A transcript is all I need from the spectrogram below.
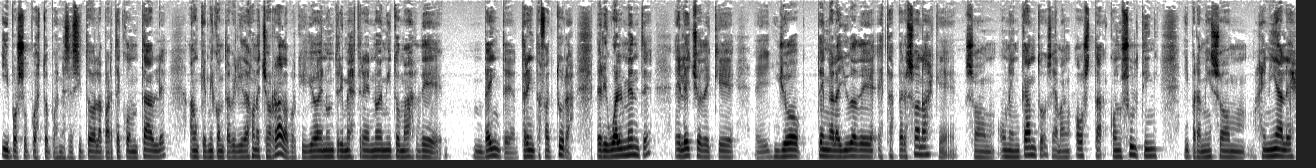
y por supuesto pues necesito la parte contable, aunque mi contabilidad es una chorrada, porque yo en un trimestre no emito más de 20, 30 facturas, pero igualmente el hecho de que eh, yo tenga la ayuda de estas personas que son un encanto, se llaman Osta Consulting y para mí son geniales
